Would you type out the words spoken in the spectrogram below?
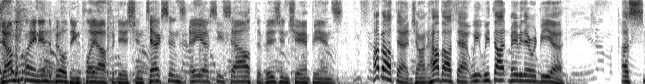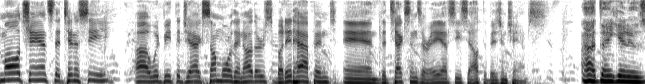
John McClain in the building, playoff edition. Texans, AFC South division champions. How about that, John? How about that? We, we thought maybe there would be a a small chance that Tennessee uh, would beat the Jags, some more than others, but it happened, and the Texans are AFC South division champs. I think it is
